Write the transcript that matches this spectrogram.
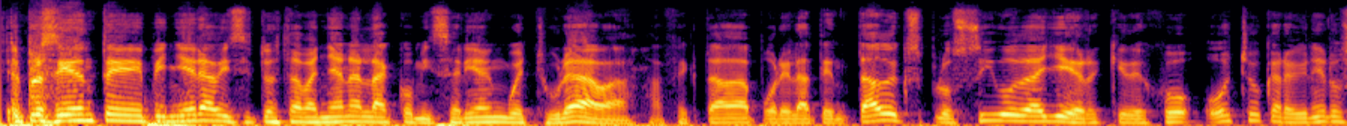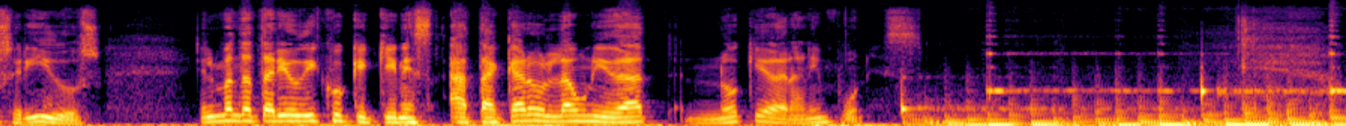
El presidente Piñera visitó esta mañana la comisaría en Huechuraba, afectada por el atentado explosivo de ayer que dejó ocho carabineros heridos. El mandatario dijo que quienes atacaron la unidad no quedarán impunes.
